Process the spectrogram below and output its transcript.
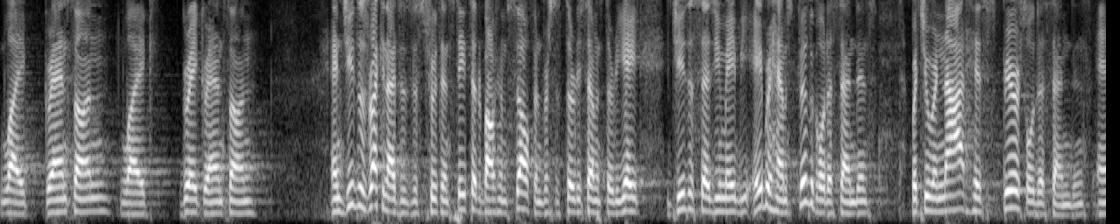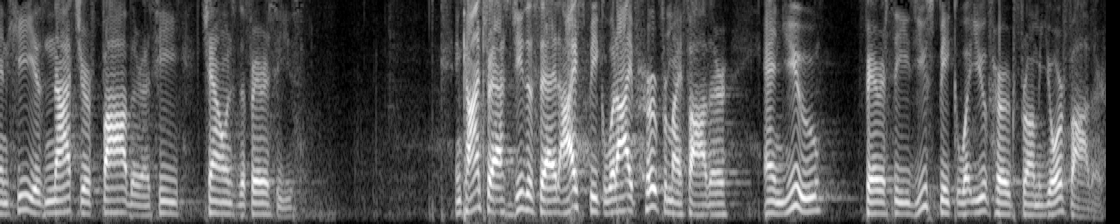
like grandson, like great grandson. And Jesus recognizes this truth and states it about himself in verses 37 38. Jesus says, You may be Abraham's physical descendants, but you are not his spiritual descendants, and he is not your father, as he challenged the Pharisees. In contrast, Jesus said, I speak what I've heard from my Father, and you Pharisees, you speak what you've heard from your father.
